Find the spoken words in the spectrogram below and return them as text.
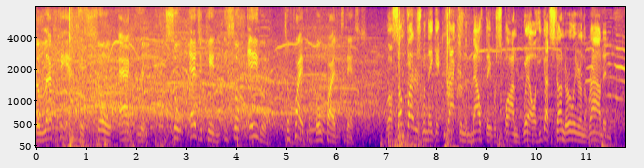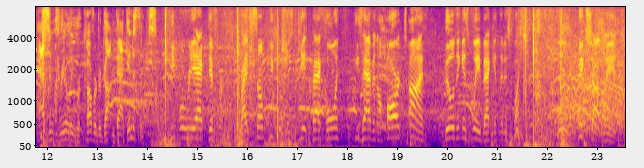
The left hand is so accurate, he's so educated, he's so able to fight from both fighting stances. Well, some fighters, when they get cracked in the mouth, they respond well. He got stunned earlier in the round and hasn't really recovered or gotten back into things. People react differently, right? Some people just get back going. He's having a hard time building his way back into this fight. Ooh, big shot lands.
